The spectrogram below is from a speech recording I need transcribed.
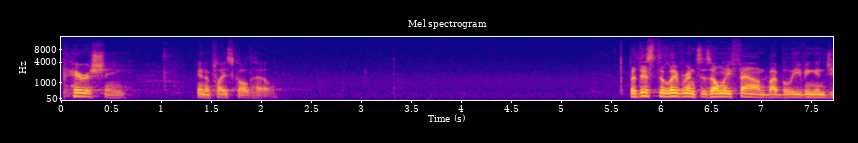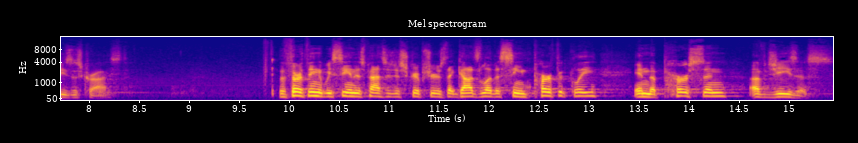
perishing in a place called hell. But this deliverance is only found by believing in Jesus Christ. The third thing that we see in this passage of Scripture is that God's love is seen perfectly in the person of Jesus.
